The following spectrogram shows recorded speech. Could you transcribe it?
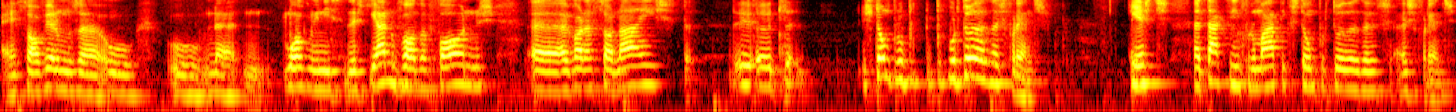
é só vermos a, o, o, na, logo no início deste ano, Vodafones, uh, agora Sonais, estão por, por, todas as frentes. Estes ataques informáticos estão por todas as, as frentes.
